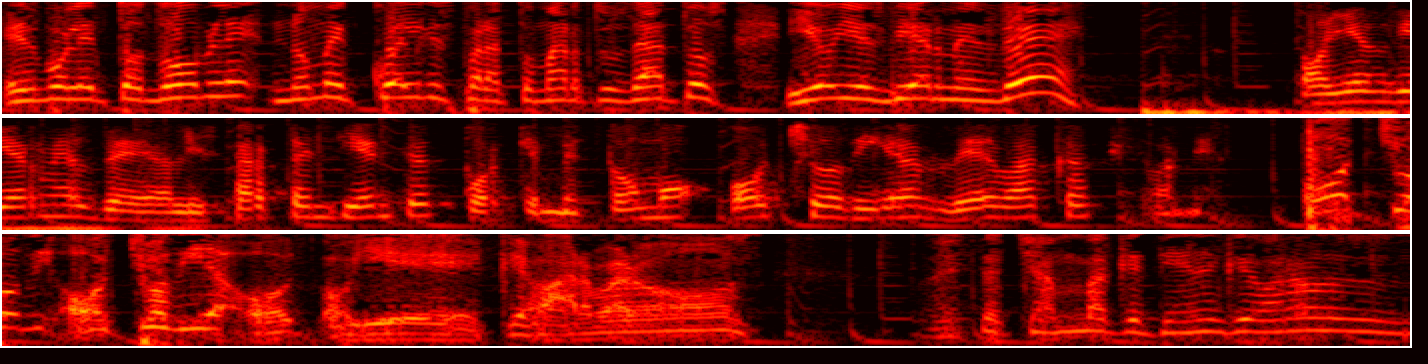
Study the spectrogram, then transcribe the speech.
es boleto doble. No me cuelgues para tomar tus datos. Y hoy es viernes de. Hoy es viernes de alistar pendientes porque me tomo ocho días de vacaciones. Ocho, di- ocho días. oye, qué bárbaros. Esta chamba que tienen, qué bárbaros.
